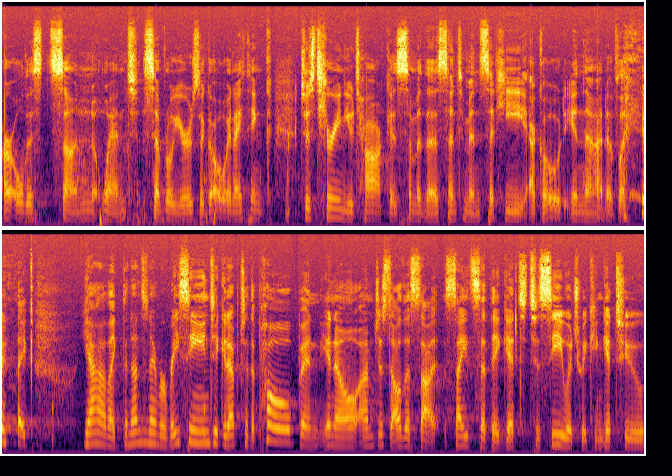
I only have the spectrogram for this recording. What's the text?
Our oldest son went several years ago, and I think just hearing you talk is some of the sentiments that he echoed in that of like like. Yeah, like the nuns and I were racing to get up to the Pope, and you know, um, just all the si- sites that they get to see, which we can get to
